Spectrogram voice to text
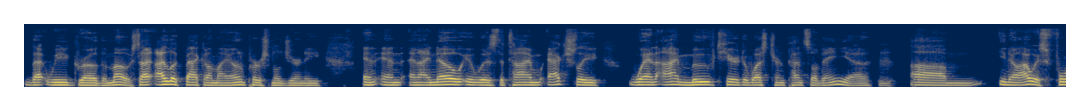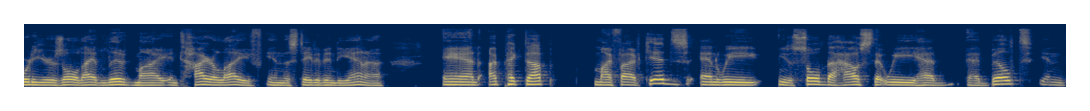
that we grow the most I, I, look back on my own personal journey and and and i know it was the time actually when i moved here to western pennsylvania hmm. um you know i was 40 years old i had lived my entire life in the state of indiana and i picked up my five kids and we you know sold the house that we had had built in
